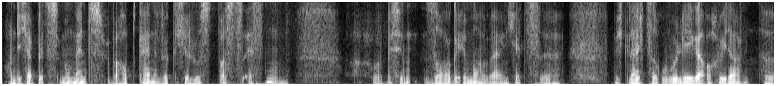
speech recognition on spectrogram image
Und ich habe jetzt im Moment überhaupt keine wirkliche Lust, was zu essen. Aber ein bisschen Sorge immer, wenn ich jetzt äh, mich gleich zur Ruhe lege, auch wieder, äh,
